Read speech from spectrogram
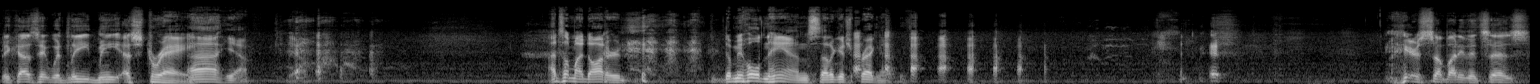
because it would lead me astray. Uh, yeah. Yeah. I tell my daughter, don't be holding hands. That'll get you pregnant. Here's somebody that says,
